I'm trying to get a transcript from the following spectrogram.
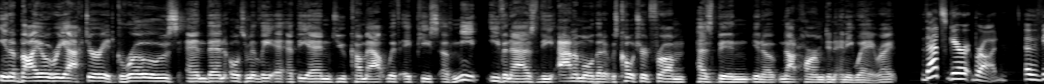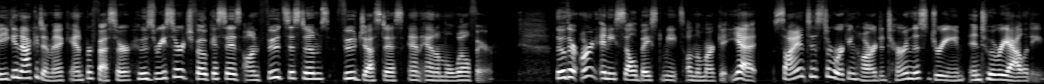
in a bioreactor, it grows, and then ultimately at the end, you come out with a piece of meat, even as the animal that it was cultured from has been, you know, not harmed in any way, right? That's Garrett Broad, a vegan academic and professor whose research focuses on food systems, food justice, and animal welfare. Though there aren't any cell based meats on the market yet, scientists are working hard to turn this dream into a reality.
